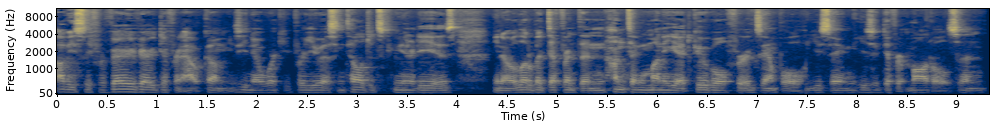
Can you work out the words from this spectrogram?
obviously for very very different outcomes you know working for us intelligence community is you know a little bit different than hunting money at google for example using using different models and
